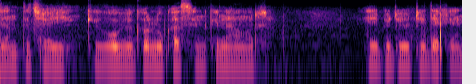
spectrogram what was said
জানতে চাই। কেউ অভিজ্ঞ লোক আছেন কিনা আমার এই ভিডিওটি দেখেন।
